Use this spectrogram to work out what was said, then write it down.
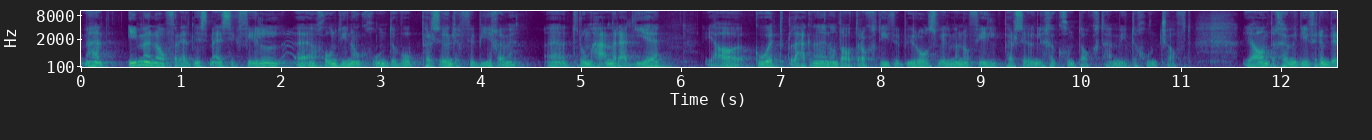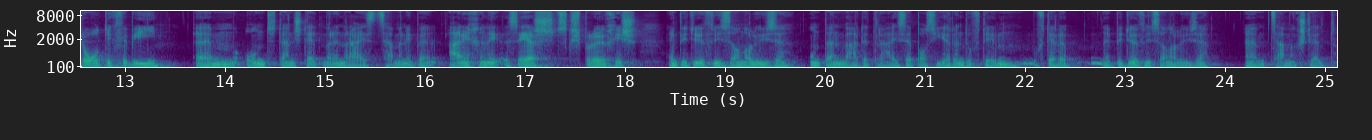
wir haben immer noch verhältnismäßig viele äh, Kundinnen und Kunden, die persönlich vorbeikommen. Äh, darum haben wir auch die ja, gut gelegenen und attraktiven Büros, weil wir noch viel persönlichen Kontakt haben mit der Kundschaft. Ja, und dann kommen die für eine Beratung vorbei ähm, und dann stellt man eine Reise zusammen. Eben, eigentlich ein, das erste Gespräch ist eine Bedürfnisanalyse und dann werden die Reisen basierend auf, dem, auf dieser Bedürfnisanalyse ähm, zusammengestellt.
